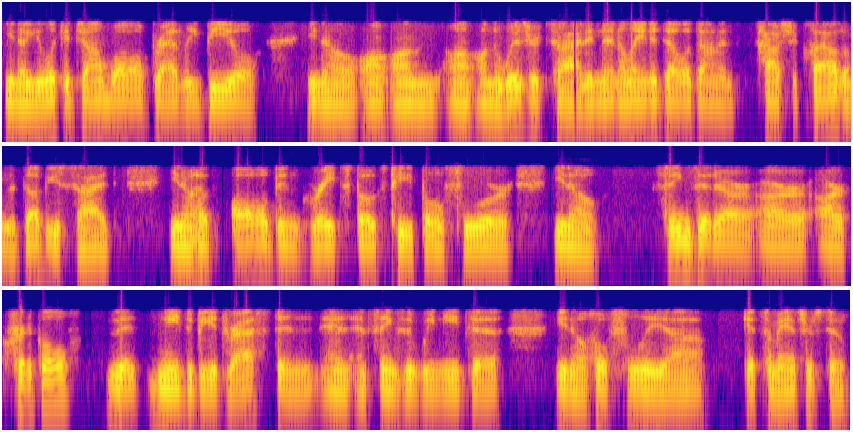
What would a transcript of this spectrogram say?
you know, you look at John Wall, Bradley Beal, you know, on, on, on the Wizard side, and then Elena Delle Donne and Tasha Cloud on the W side, you know, have all been great spokespeople for, you know, things that are, are, are critical that need to be addressed and, and, and things that we need to, you know, hopefully, uh, get some answers to.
